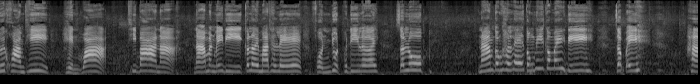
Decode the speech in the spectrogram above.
ด้วยความที่เห็นว่าที่บ้านน่ะ น้ำมันไม่ดีก็เลยมาทะเล ฝนหยุดพอดีเลย สรุป น้ำตรงทะเลตรงนี้ก็ไม่ดี จะไปหา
